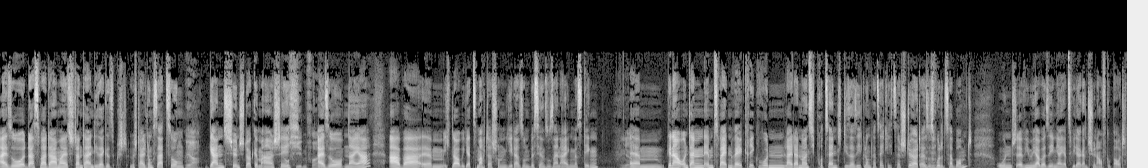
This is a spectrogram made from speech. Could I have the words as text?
Also das war damals, stand da in dieser Gestaltungssatzung ja. ganz schön Stock im Arschig. Auf jeden Fall. Also naja, aber ähm, ich glaube, jetzt macht da schon jeder so ein bisschen so sein eigenes Ding. Ja. Ähm, genau, und dann im Zweiten Weltkrieg wurden leider 90 Prozent dieser Siedlung tatsächlich zerstört. Also mhm. es wurde zerbombt und äh, wie wir aber sehen, ja jetzt wieder ganz schön aufgebaut.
